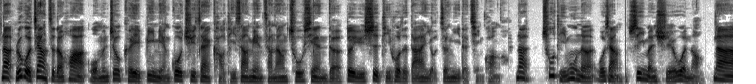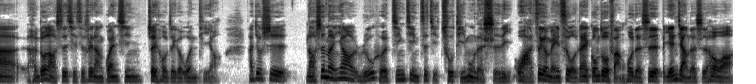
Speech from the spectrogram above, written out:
那如果这样子的话，我们就可以避免过去在考题上面常常出现的对于试题或者答案有争议的情况哦。那出题目呢，我想是一门学问哦。那很多老师其实非常关心最后这个问题哦，它就是。老师们要如何精进自己出题目的实力？哇，这个每一次我在工作坊或者是演讲的时候啊，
